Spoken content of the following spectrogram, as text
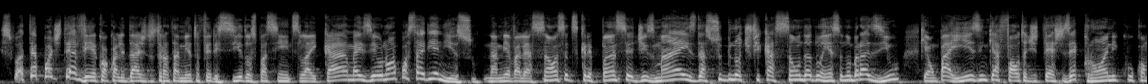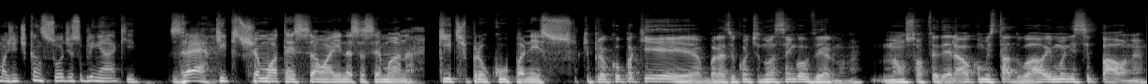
Isso até pode ter a ver com a qualidade do tratamento oferecido aos pacientes lá e cá, mas eu não apostaria nisso. Na minha avaliação, essa discrepância diz mais da subnotificação da doença no Brasil, que é um país em que a falta de testes é crônico, como a gente cansou de sublinhar aqui. Zé, o que, que te chamou a atenção aí nessa semana? Que te preocupa nisso? O que preocupa é que o Brasil continua sem governo, né? Não só federal, como estadual e municipal, né?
